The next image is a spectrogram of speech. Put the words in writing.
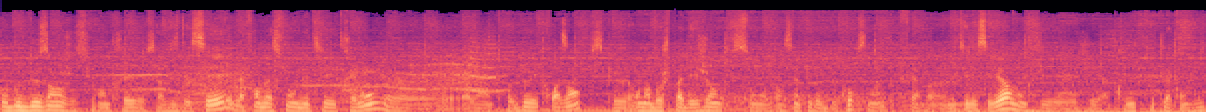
Au bout de deux ans, je suis rentré au service d'essai. La formation au métier est très longue, euh, elle est entre deux et trois ans, puisqu'on n'embauche pas des gens qui sont anciens pilotes de course hein, pour faire le métier d'essayeur. Donc j'ai appris toute la conduite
